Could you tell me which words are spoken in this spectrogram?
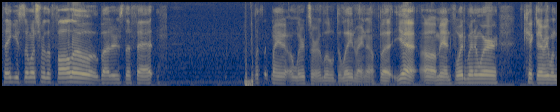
thank you so much for the follow, Butters the Fat. Looks like my alerts are a little delayed right now, but yeah. Oh man, Void Winnower kicked everyone's.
